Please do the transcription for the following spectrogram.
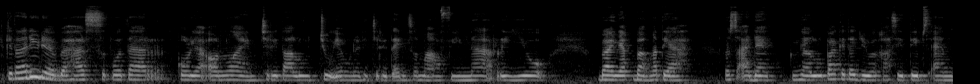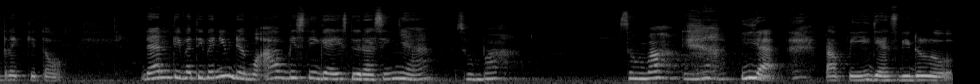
kita tadi udah bahas seputar kuliah online, cerita lucu yang udah diceritain sama Avina, Rio, banyak banget ya. Terus ada nggak lupa kita juga kasih tips and trick gitu. Dan tiba-tiba ini udah mau habis nih guys durasinya. sumpah sumpah iya, tapi jangan sedih dulu.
